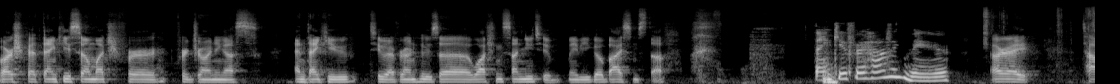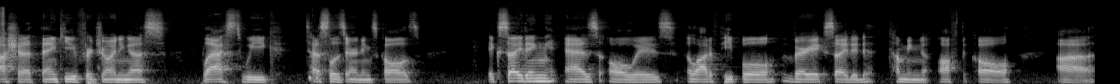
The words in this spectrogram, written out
Varshika. Thank you so much for for joining us, and thank you to everyone who's uh, watching this on YouTube. Maybe you go buy some stuff. Thank you for having me. All right, Tasha. Thank you for joining us last week, Tesla's earnings calls. Exciting as always. A lot of people very excited coming off the call. Uh,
